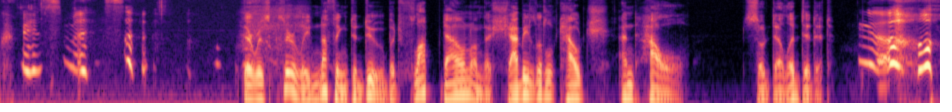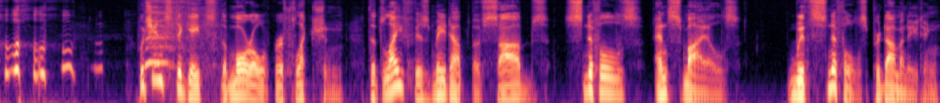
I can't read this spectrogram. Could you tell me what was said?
Christmas. There was clearly nothing to do but flop down on the shabby little couch and howl. So Della did it. which instigates the moral reflection that life is made up of sobs, sniffles, and smiles, with sniffles predominating.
